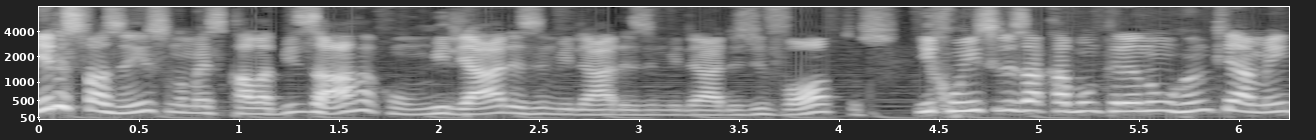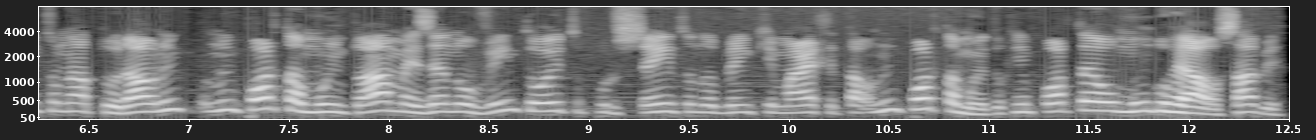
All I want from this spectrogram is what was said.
E eles fazem isso numa escala bizarra, com milhares e milhares e milhares de votos. E com isso eles acabam criando um ranqueamento natural. Não, não importa muito, ah, mas é 98% no benchmark e tal. Não importa muito. O que importa é o mundo real, sabe?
